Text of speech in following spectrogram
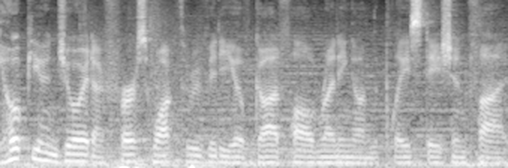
We hope you enjoyed our first walkthrough video of Godfall running on the PlayStation 5.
